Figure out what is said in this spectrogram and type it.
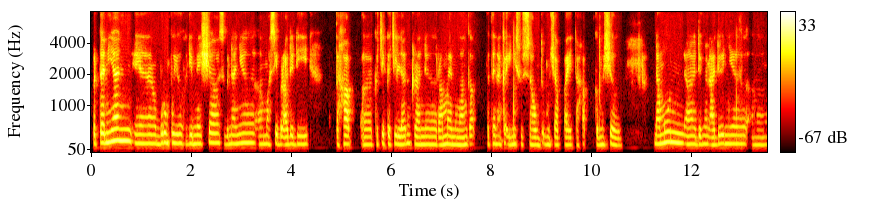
Pertanian uh, burung puyuh di Malaysia sebenarnya uh, masih berada di tahap uh, kecil-kecilan kerana ramai menganggap pertanian ini susah untuk mencapai tahap komersial. Namun uh, dengan adanya uh,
